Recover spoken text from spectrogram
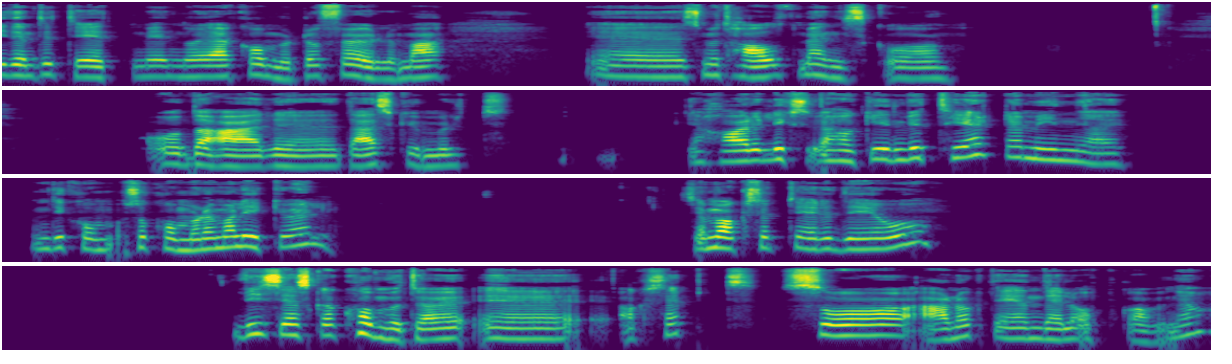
identiteten min, og jeg kommer til å føle meg eh, som et halvt menneske, og, og det, er, eh, det er skummelt. Jeg har liksom Jeg har ikke invitert dem inn, jeg, men kom, så kommer de allikevel. Så jeg må akseptere det òg. Hvis jeg skal komme til eh, aksept, så er nok det en del av oppgaven, ja.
